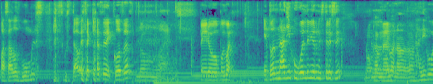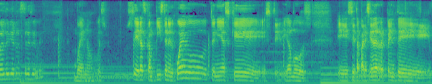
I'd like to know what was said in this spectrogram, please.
pasados boomers les gustaba esa clase de cosas. No manches. Pero pues bueno, entonces nadie jugó el de Viernes 13. No, No, digo, no. Nadie jugó el de Viernes 13, güey. Bueno, pues eras campista en el juego, tenías que, este, digamos, eh, se te aparecía de repente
